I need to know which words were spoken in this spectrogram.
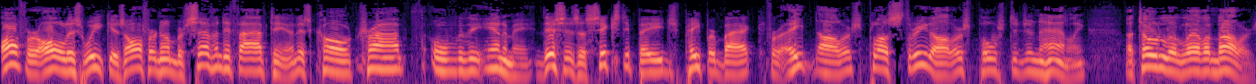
offer all this week is offer number 7510. It's called Triumph Over the Enemy. This is a 60 page paperback for $8 plus $3 postage and handling, a total of $11.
